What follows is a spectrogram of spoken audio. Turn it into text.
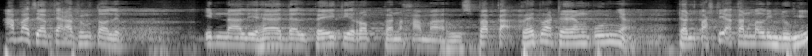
Apa jawabnya Abdul Muthalib? Inna lihadal baiti robban hamahu. Sebab Ka'bah itu ada yang punya dan pasti akan melindungi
